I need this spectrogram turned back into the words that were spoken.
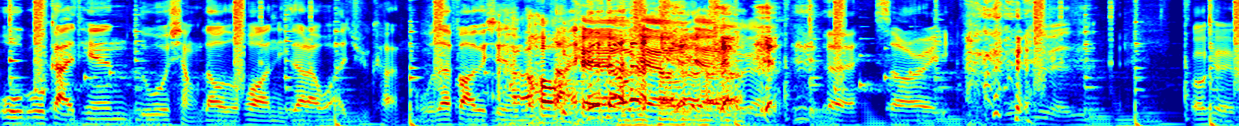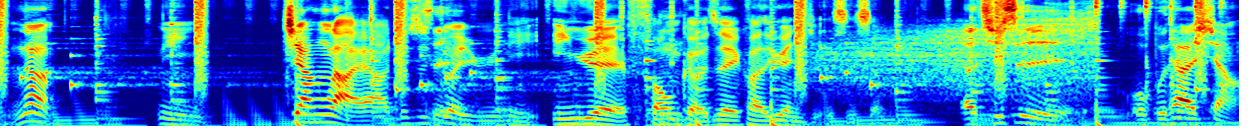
我我改天如果想到的话，你再来我 IG 看，我再发个现实动态。OK OK OK OK。对，Sorry，没事没事。OK，那你将来啊，就是对于你音乐风格这一块的愿景是什么？呃，其实我不太想，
